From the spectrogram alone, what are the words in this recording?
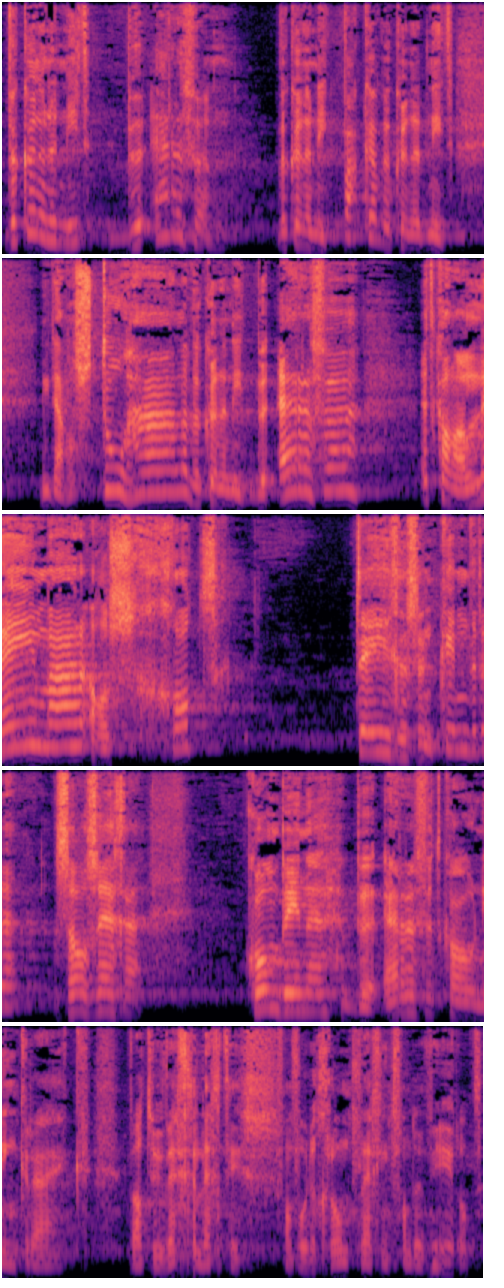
We kunnen het niet beërven. We kunnen het niet pakken, we kunnen het niet, niet naar ons toe halen, we kunnen het niet beërven. Het kan alleen maar als God tegen zijn kinderen zal zeggen: Kom binnen, beërf het koninkrijk, wat u weggelegd is van voor de grondlegging van de wereld.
